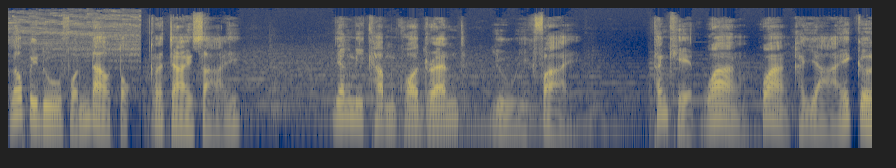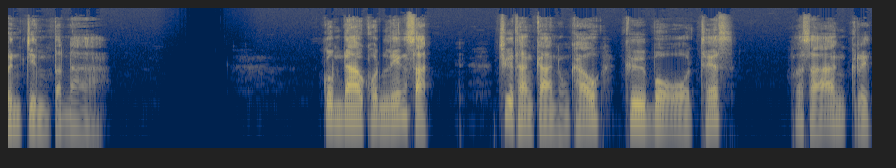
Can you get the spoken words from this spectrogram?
แล้วไปดูฝนดาวตกกระจายสาย ยังมีคำควอดแรนต์อยู่อีกฝ่าย ทั้งเขตว่างกว้างขยายเกินจินตนา กลุ่มดาวคนเลี้ยงสัตว์ ชื่อทางการของเขาคือ Bootes ภาษาอังกฤษ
